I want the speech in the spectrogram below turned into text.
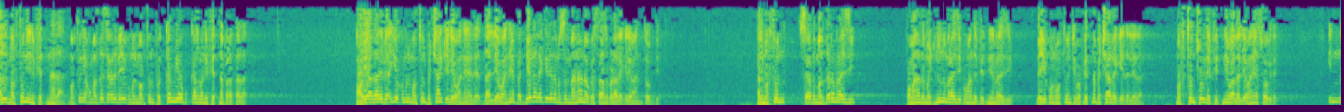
المفتون ان فتنه ده مفتون یو مصدر څنګه ده بیا کوم المفتون په کم یو کس باندې فتنه پرته ده او یادار به ایکم المفتون په چا کې لیوانه ده دا لیوانه په دې ډله کې د مسلمانانو کو استاد په ډله کې لیوان توپ دي المفتون سره د مصدر مرضی په معنا د مجنون مرضی په معنا د فتنه مرضی د یو کوم مفتون چې په فتنه په چا لګیدل ده مفتون څوک د فتنی والا لیوانه څوک دی ان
